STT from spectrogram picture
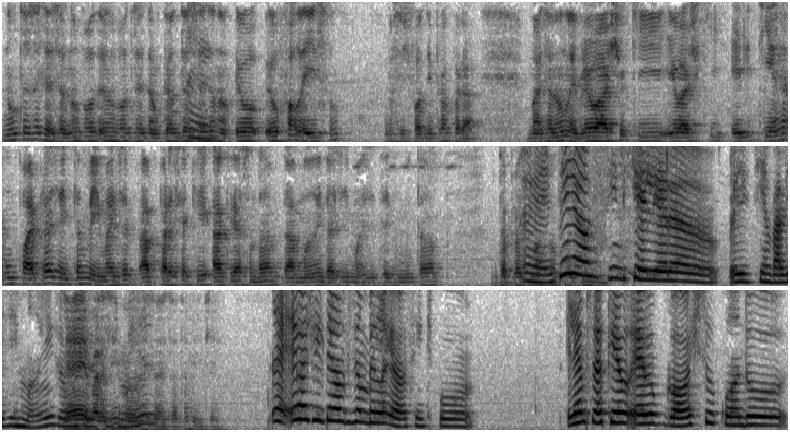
Não tenho certeza, eu não vou, eu não vou dizer não, porque eu não tenho É. certeza não. Eu, eu falei isso, vocês podem procurar. Mas eu não lembro, eu acho que eu acho que ele tinha um pai presente também, mas é- a- parece que a cri- a, criação da, da mãe, das irmãs, ele teve muita, muita É, aproximação. negócio isso. assim de que ele era. Ele tinha várias irmãs, ou É, várias assim irmãs, é, exatamente. É, eu acho que ele tem uma visão bem legal, assim, tipo. Ele é uma pessoa que eu, eu gosto quando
